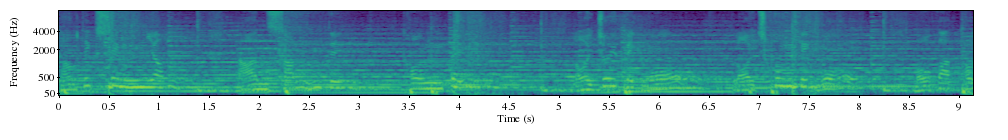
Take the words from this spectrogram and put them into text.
旧的声音，但新的痛悲。来追逼我，来冲击我，无法退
